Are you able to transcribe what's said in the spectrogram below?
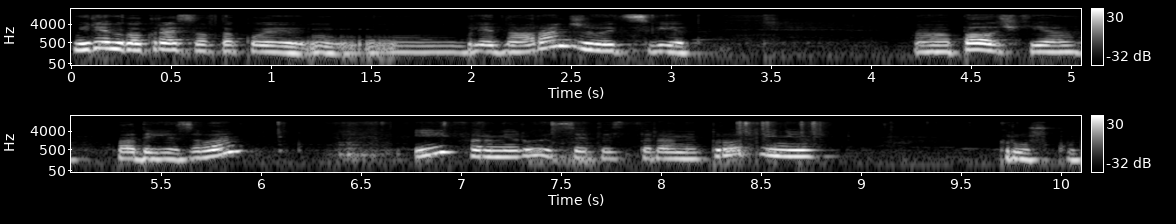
Меренгу окрасила в такой бледно-оранжевый цвет. А, палочки я подрезала. И формирую с этой стороны противня кружку.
